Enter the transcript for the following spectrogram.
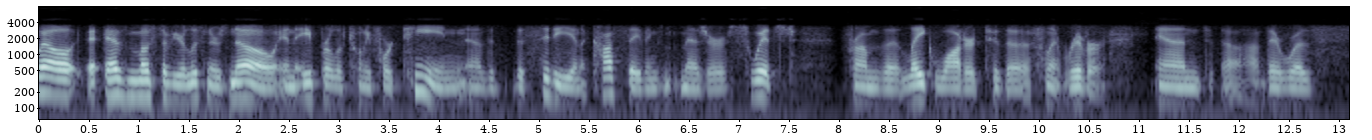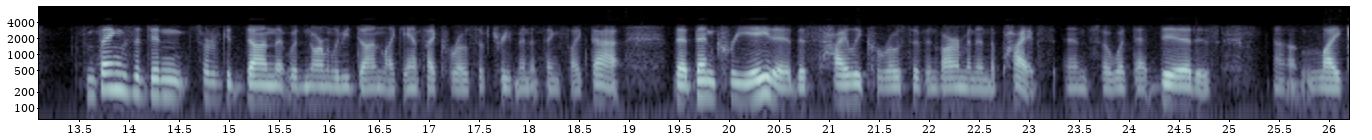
Well, as most of your listeners know, in April of 2014, uh, the, the city, in a cost savings measure, switched from the lake water to the Flint River. And uh, there was some things that didn't sort of get done that would normally be done, like anti corrosive treatment and things like that, that then created this highly corrosive environment in the pipes. And so what that did is uh, like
